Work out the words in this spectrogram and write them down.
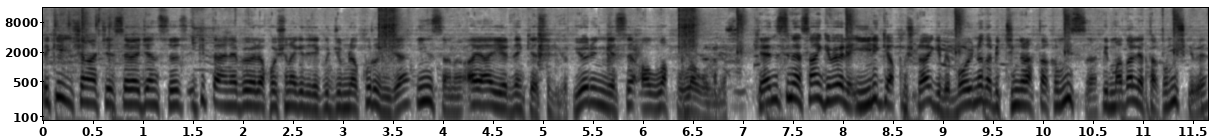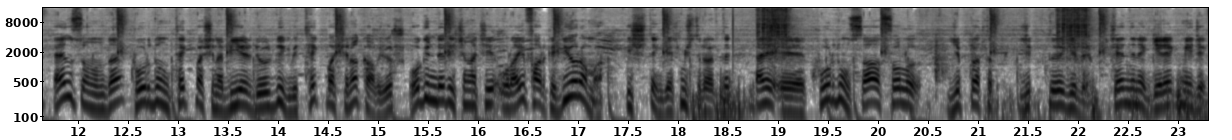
İki işin açığı sevecen söz, iki tane böyle hoşuna gidecek bir cümle kurunca insanı ayağı yerden kesiliyor. Yörüngesi Allah bullak oluyor. Kendisine sanki böyle iyilik yapmışlar gibi boynuna da bir çıngırak takılmışsa, bir madalya takılmış gibi en sonunda kurdun tek başına bir yerde öldüğü gibi tek başına kalıyor. O gün de için açığı olayı fark ediyor ama işten geçmiştir artık. Yani e, kurdun sağ solu yıpratıp yıktığı gibi kendine gerekmeyecek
